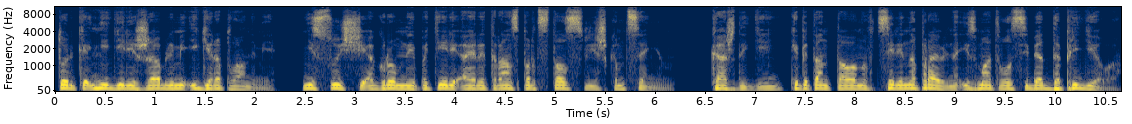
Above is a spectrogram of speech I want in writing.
Только не дирижаблями и геропланами. Несущий огромные потери аэротранспорт стал слишком ценен. Каждый день капитан Таланов целенаправленно изматывал себя до предела,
